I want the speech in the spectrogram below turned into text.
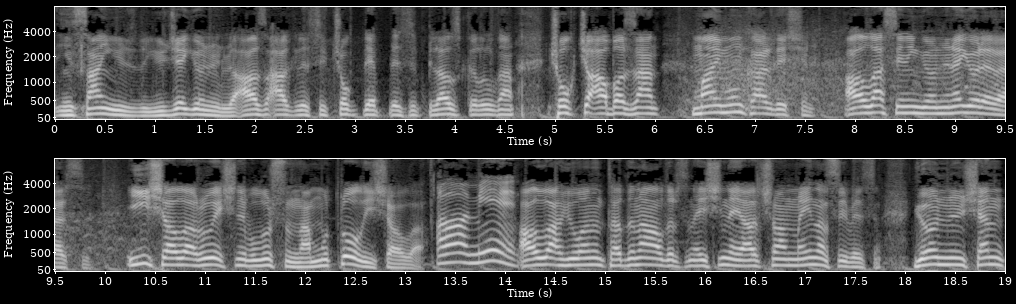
insan yüzlü, yüce gönüllü, az agresif, çok depresif, biraz kırılgan, çokça abazan maymun kardeşim. Allah senin gönlüne göre versin. İnşallah ruh eşini bulursun lan. Mutlu ol inşallah. Amin. Allah yuvanın tadını aldırsın. Eşinle yaşlanmayı nasip etsin. Gönlün şen,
